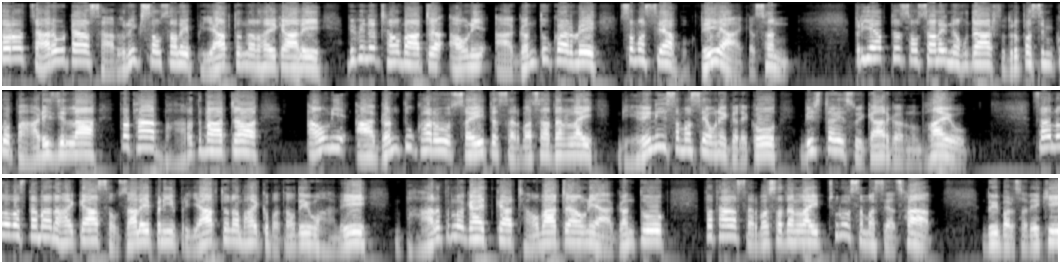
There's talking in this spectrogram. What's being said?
तर चारवटा सार्वजनिक शौचालय पर्याप्त नरहेकाले विभिन्न ठाउँबाट आउने आगन्तुकहरूले समस्या भोग्दै आएका छन्। पर्याप्त शौचालय नहुँदा सुदूरपश्चिमको पहाड़ी जिल्ला तथा भारतबाट आउने आगन्तुकहरू सहित सर्वसाधारणलाई धेरै नै समस्या हुने गरेको विष्टले स्वीकार गर्नुभयो। चालू अवस्थामा रहेका शौचालय पनि पर्याप्त नभएको बताउँदै उहाँले भारत लगायतका ठाउँबाट आउने आगन्तुक तथा सर्वसाधारणलाई ठूलो समस्या छ। दुई वर्षदेखि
